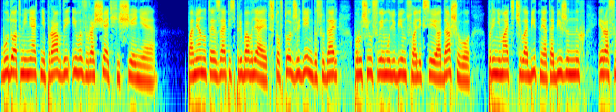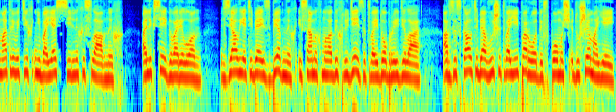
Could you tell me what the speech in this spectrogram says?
буду отменять неправды и возвращать хищения». Помянутая запись прибавляет, что в тот же день государь поручил своему любимцу Алексею Адашеву принимать челобитные от обиженных и рассматривать их, не боясь сильных и славных. «Алексей», — говорил он, — «взял я тебя из бедных и самых молодых людей за твои добрые дела, а взыскал тебя выше твоей породы в помощь душе моей,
